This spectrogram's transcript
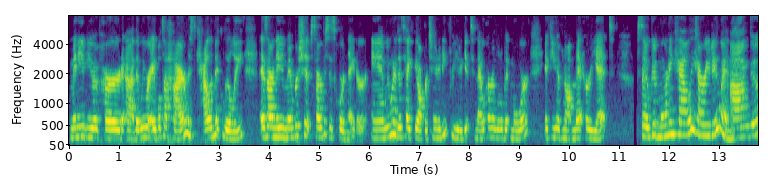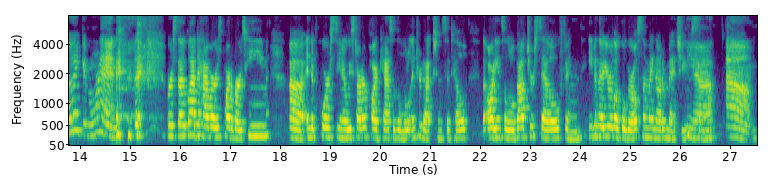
Many of you have heard uh, that we were able to hire Ms. Callie McLillie as our new Membership Services Coordinator, and we wanted to take the opportunity for you to get to know her a little bit more if you have not met her yet. So, good morning, Callie. How are you doing? I'm good. Good morning. We're so glad to have her as part of our team. Uh, and of course, you know, we start our podcast with a little introduction. So, tell the audience a little about yourself. And even though you're a local girl, some may not have met you. Yeah. So. Um,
